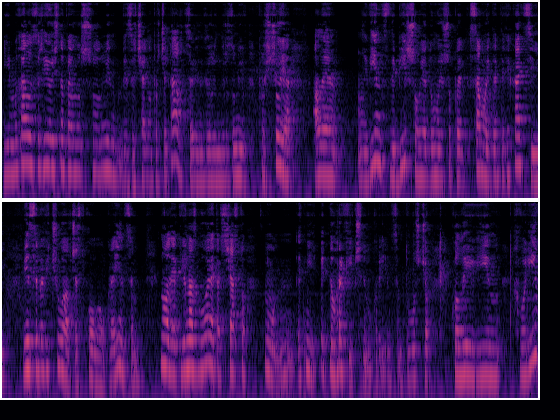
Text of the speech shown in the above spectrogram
І Михайло Сергійович, напевно, що ну, він, він звичайно прочитав це, він розумів, про що я, але він здебільшого, я думаю, що по самоідентифікації він себе відчував частково українцем. Ну, але як і в нас буває, так часто ну, етні, етнографічним українцем, тому що коли він хворів,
